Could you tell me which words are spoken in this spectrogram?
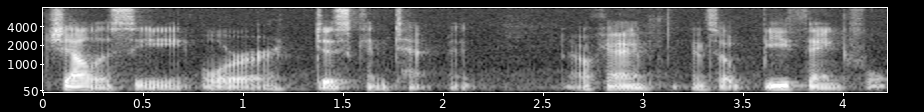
jealousy or discontentment. Okay? And so be thankful.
